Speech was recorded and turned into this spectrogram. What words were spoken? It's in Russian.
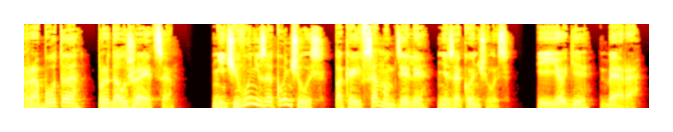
Работа продолжается. Ничего не закончилось, пока и в самом деле не закончилось. Йоги Бера.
